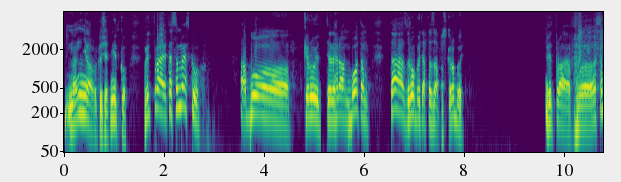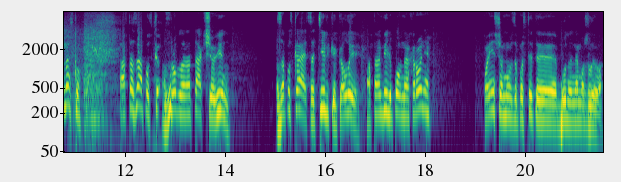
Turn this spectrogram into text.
не треба виключити мітку, відправить смс-ку або керує телеграм-ботом та зробить автозапуск. Роби. Відправив е, смс-ку. Автозапуск зроблено так, що він запускається тільки коли автомобіль у повній охороні. По-іншому запустити буде неможливо.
